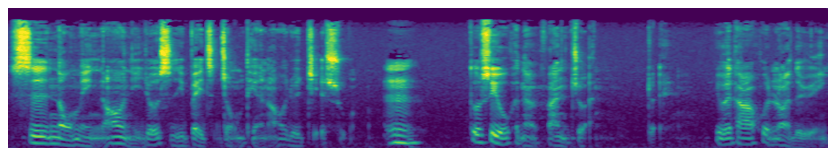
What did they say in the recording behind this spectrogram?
是农民，然后你就是一辈子种田，然后就结束，嗯，都是有可能翻转，因为它混乱的原因。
